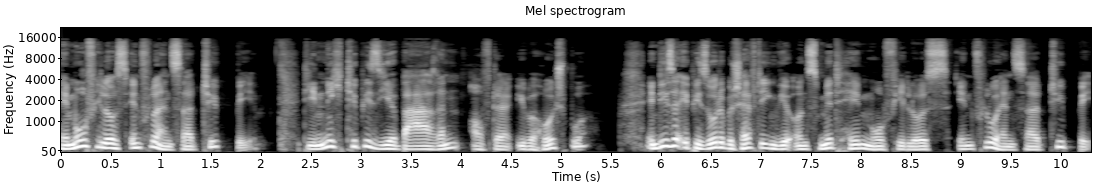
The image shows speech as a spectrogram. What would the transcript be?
Hämophilus influenza Typ B. Die nicht typisierbaren auf der Überholspur? In dieser Episode beschäftigen wir uns mit Hämophilus influenza Typ B,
